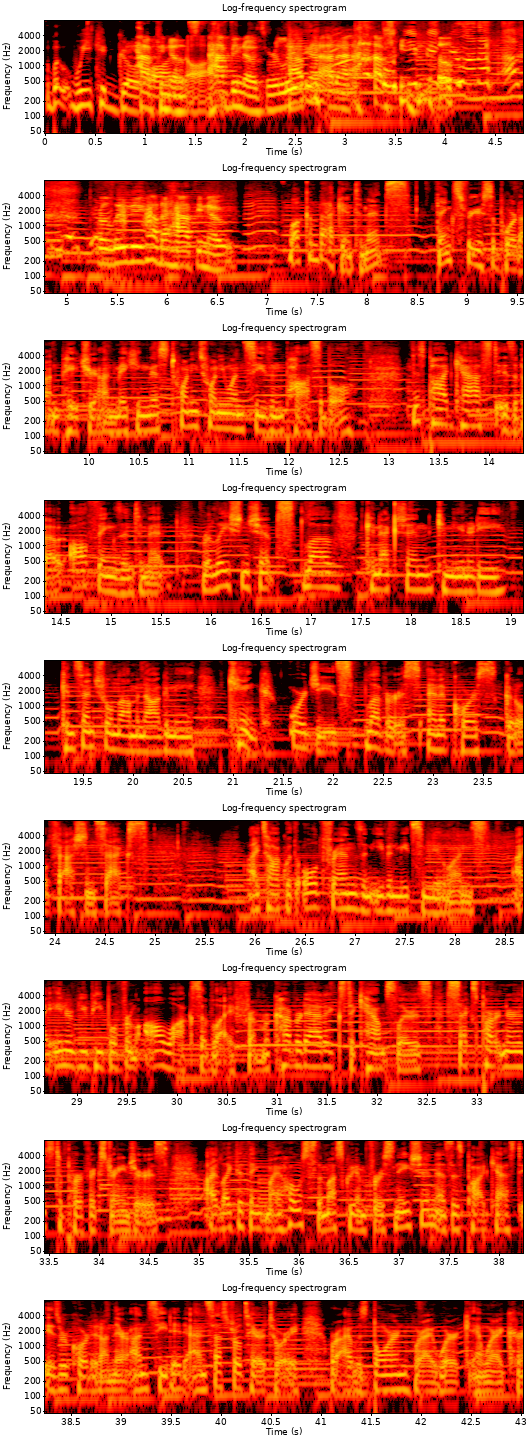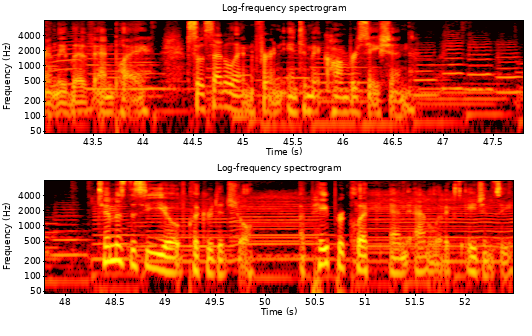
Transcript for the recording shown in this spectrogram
But we could go happy on notes. and on. Happy notes. We're leaving Happy- on a happy note. We're leaving on a happy note. Welcome back, Intimates. Thanks for your support on Patreon, making this 2021 season possible. This podcast is about all things intimate relationships, love, connection, community, consensual non monogamy, kink, orgies, lovers, and of course, good old fashioned sex. I talk with old friends and even meet some new ones. I interview people from all walks of life, from recovered addicts to counselors, sex partners to perfect strangers. I'd like to thank my hosts, the Musqueam First Nation, as this podcast is recorded on their unceded ancestral territory where I was born, where I work, and where I currently live and play. So settle in for an intimate conversation. Tim is the CEO of Clicker Digital, a pay per click and analytics agency.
